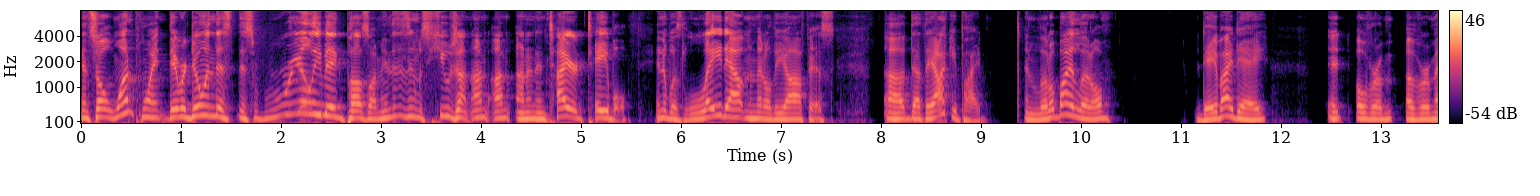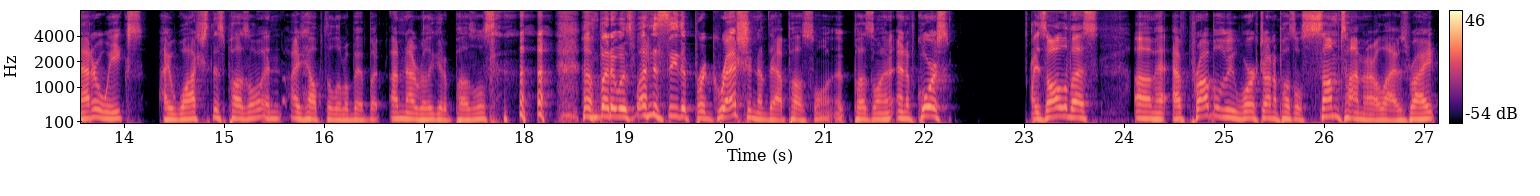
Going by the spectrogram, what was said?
and so at one point they were doing this this really big puzzle. I mean, this thing was huge on on, on, on an entire table, and it was laid out in the middle of the office uh, that they occupied. And little by little, day by day, it over a, over a matter of weeks, I watched this puzzle and I helped a little bit, but I'm not really good at puzzles. but it was fun to see the progression of that puzzle uh, puzzle, and, and of course, as all of us um, have probably worked on a puzzle sometime in our lives, right?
